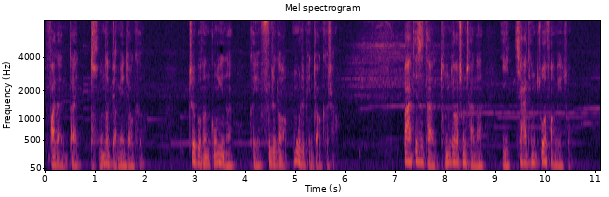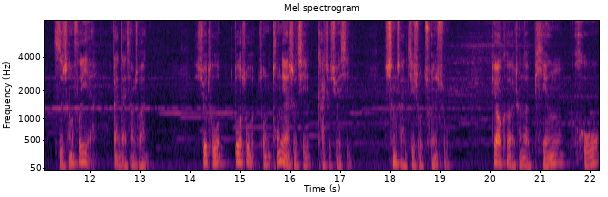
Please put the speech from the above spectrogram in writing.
发展在铜的表面雕刻。这部分工艺呢，可以复制到木制品雕刻上。巴基斯坦铜雕生产呢，以家庭作坊为主，子承父业，代代相传。学徒多数从童年时期开始学习，生产技术纯熟，雕刻成的瓶、壶、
